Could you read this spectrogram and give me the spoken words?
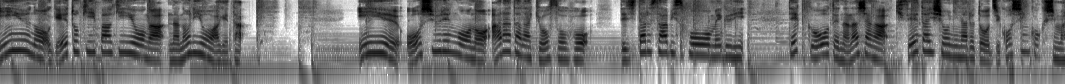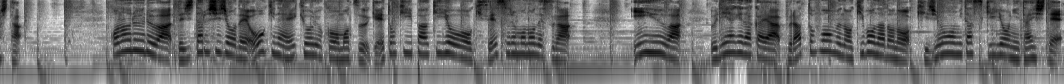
EU のゲートキーパー企業が名乗りを上げた EU 欧州連合の新たな競争法デジタルサービス法をめぐりテック大手7社が規制対象になると自己申告しましたこのルールはデジタル市場で大きな影響力を持つゲートキーパー企業を規制するものですが EU は売上高やプラットフォームの規模などの基準を満たす企業に対して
